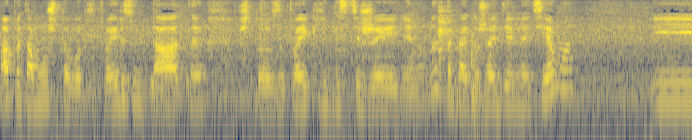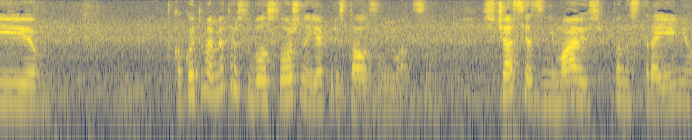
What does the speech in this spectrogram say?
а потому что вот за твои результаты, что за твои какие-то достижения. Ну, это такая тоже отдельная тема. И в какой-то момент просто было сложно, и я перестала заниматься. Сейчас я занимаюсь по настроению,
